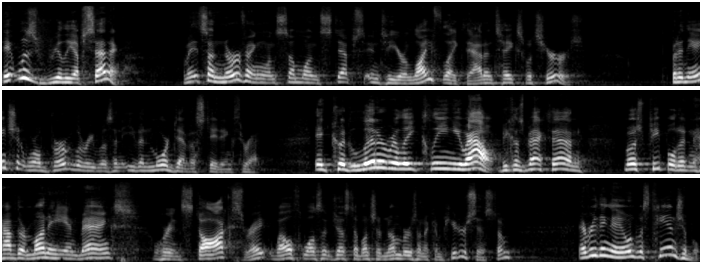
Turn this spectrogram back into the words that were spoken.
It was really upsetting. I mean, it's unnerving when someone steps into your life like that and takes what's yours. But in the ancient world, burglary was an even more devastating threat. It could literally clean you out because back then, most people didn't have their money in banks or in stocks, right? Wealth wasn't just a bunch of numbers on a computer system. Everything they owned was tangible.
